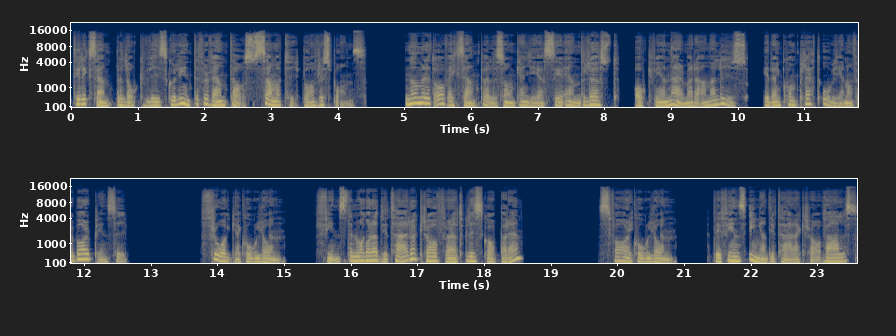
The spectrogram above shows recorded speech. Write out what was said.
till exempel och vi skulle inte förvänta oss samma typ av respons. Numret av exempel som kan ges är ändlöst, och vid en närmare analys är det en komplett ogenomförbar princip. Fråga kolon. Finns det några dietära krav för att bli skapare? Svar kolon. Det finns inga dietära krav alls,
